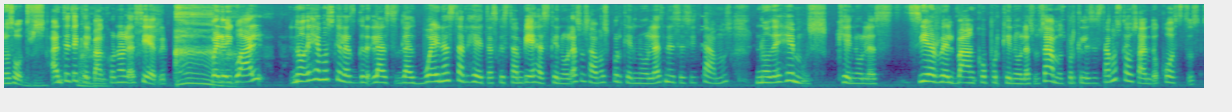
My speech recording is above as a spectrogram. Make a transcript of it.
nosotros, antes de que el banco no las cierre. Ah. Pero igual no dejemos que las, las, buenas tarjetas que están viejas, que no las usamos porque no las necesitamos, no dejemos que no las cierre el banco porque no las usamos, porque les estamos causando costos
